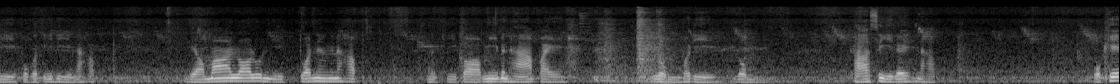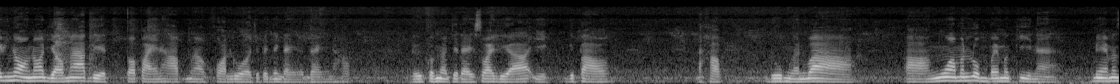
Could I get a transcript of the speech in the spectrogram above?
ดีปกติดีนะครับ เดี๋ยวมารอรุ่นอีกตัวหนึ่งนะครับ เมื่อกี้ก็มีปัญหาไปล่มพอดีล่มขาสี่เลยนะครับ โอเคพี่น้องเนาะเดี๋ยวมาอัปเดตต่อไปนะครับเมื่อคลอดรัวจะเป็นยังไงใดนะครับ หรือกำลังจะได้ซอยเหลืออีกหรือเปล่านะครับ ดูเหมือนว่าอ่างัวมันล่มไปเมื่อกี้นะ แม่มัน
